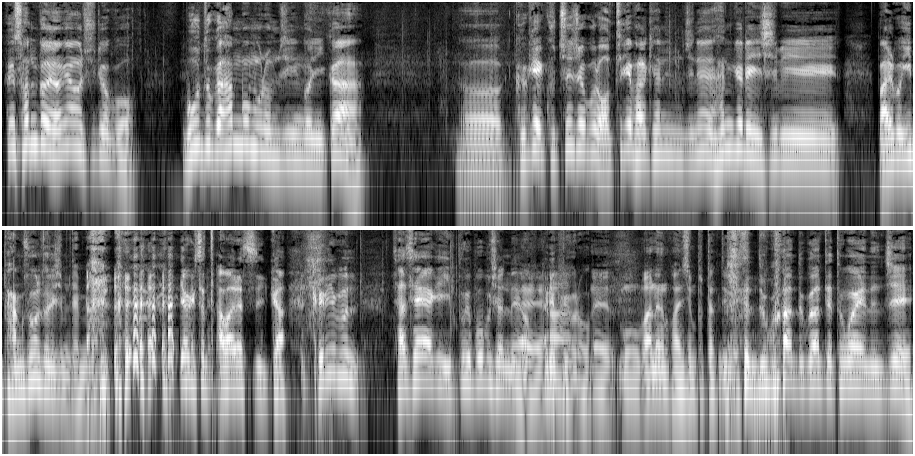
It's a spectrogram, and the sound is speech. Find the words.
그 선거 영향을 주려고 모두가 한 몸으로 움직인 거니까 어 그게 구체적으로 어떻게 밝혔는지는 한겨레 20일 말고 이 방송을 들으시면 됩니다. 여기서 다 말했으니까 그림은 자세하게 이쁘게 뽑으셨네요. 네, 그래픽으로. 아, 네, 뭐 많은 관심 부탁드리겠습니다. 누구와 누구한테 통화했는지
